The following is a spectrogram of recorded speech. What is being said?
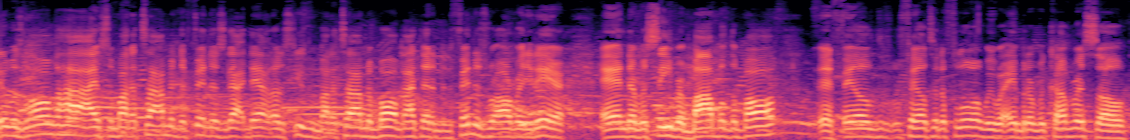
It was long high. So by the time the defenders got down, uh, excuse me, by the time the ball got there, the defenders were already there, and the receiver bobbled the ball. It fell fell to the floor. We were able to recover it. So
